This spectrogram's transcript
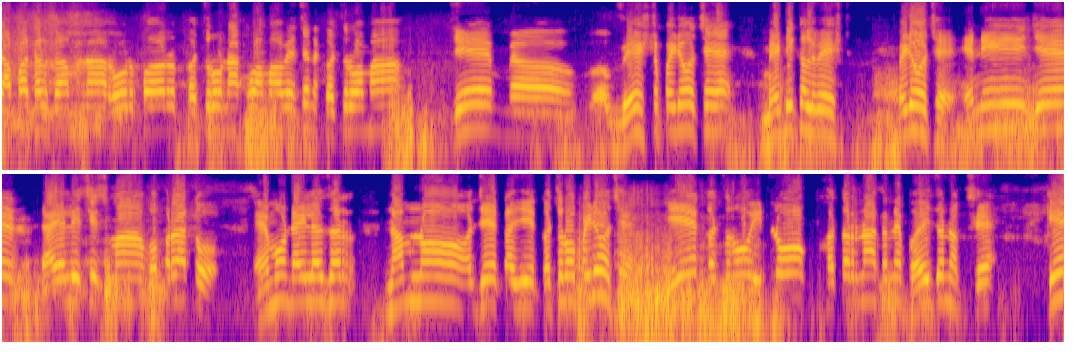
ચાપાથળ ગામના રોડ પર કચરો નાખવામાં આવે છે ને કચરોમાં જે વેસ્ટ પડ્યો છે, મેડિકલ વેસ્ટ પડ્યો છે, એની જે ડાયાલિસિસમાં વપરાતો હેમોડાયલાઇઝર નામનો જે કચરો પડ્યો છે, એ કચરો એટલો ખતરનાક અને ભયજનક છે કે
